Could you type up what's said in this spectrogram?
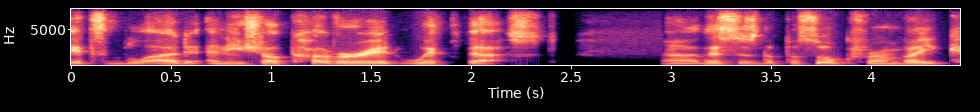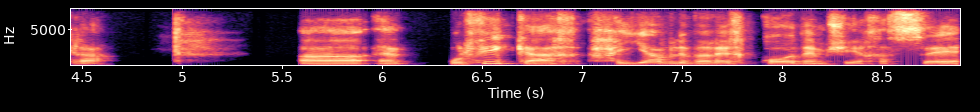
its blood and he shall cover it with dust. Uh, this is the pasuk from Vayikra. ולפיכך חייב לברך קודם שיחסה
